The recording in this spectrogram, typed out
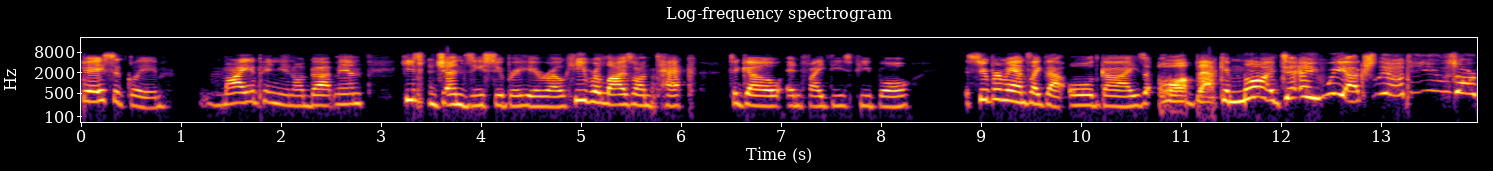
basically, my opinion on Batman, he's a Gen Z superhero. He relies on tech to go and fight these people. Superman's like that old guy. He's like, oh, back in my day, we actually had to use our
